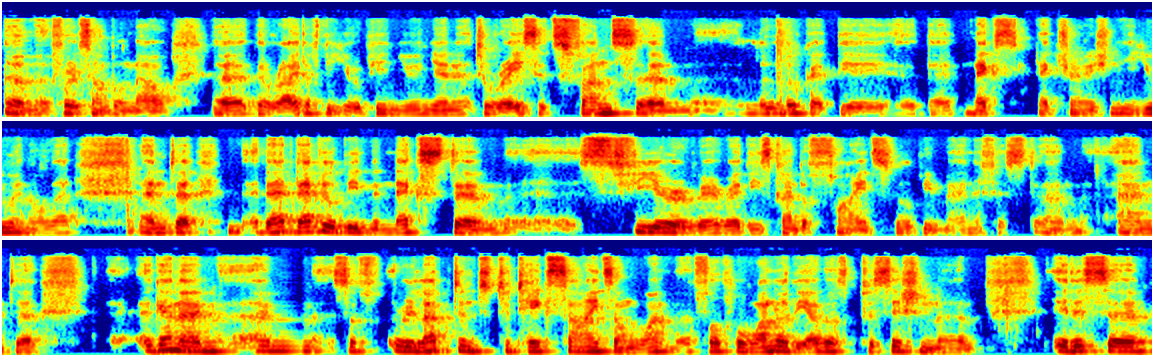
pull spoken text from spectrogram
um, for example, now uh, the right of the European Union to raise its funds, um, look at the, the, next next generation EU and all that, and uh, that that will be the next um, sphere where, where these kind of fights will be manifest. Um, and uh, again, I'm I'm sort of reluctant to take sides on one for, for one or the other position. Um, it is uh,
